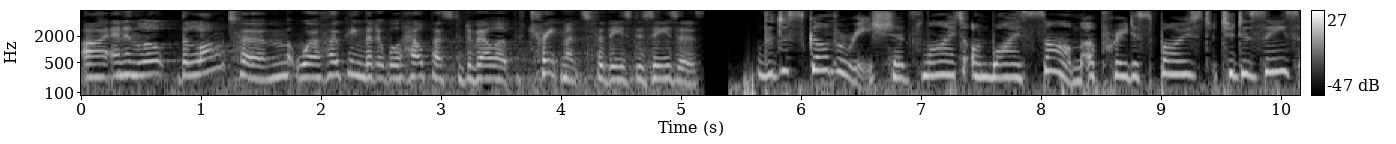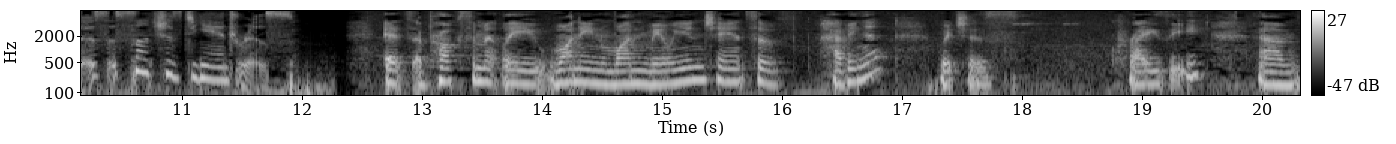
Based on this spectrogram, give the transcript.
Uh, and in the long term, we're hoping that it will help us to develop treatments for these diseases. The discovery sheds light on why some are predisposed to diseases such as Diandra's. It's approximately one in one million chance of having it, which is crazy um,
